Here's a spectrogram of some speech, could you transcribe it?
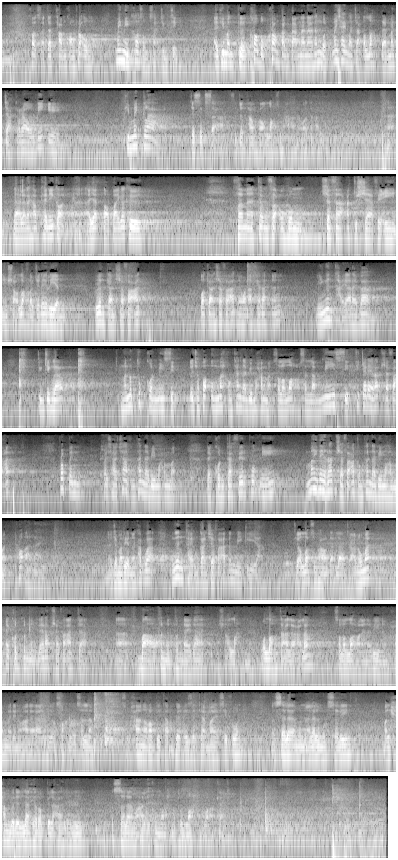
ข้อสัจธรรมของพระองค์ ไม่มีข้อสงสัยจริงๆไอ้ที่มันเกิดข้อบกพร่องต่าง ๆ นานาทั้งหมด ไม่ใช่มาจากอัลลอฮ์แต่มาจากเรานี่เอง ที่ไม่กล้าจะศึกษาสัจธรรมของอัลลอฮ์สุบฮานาวะตะลาได้แล้วนะครับ แค่นี้ก่อนอายัดต่อไปก็คือ فما تنفعهم شفاعة الشافعين إن شاء الله เราจะได้เรียนเรื่องการชฟาอัตว่าการชฟาอัตในวันอาคราตนั้น มีเงื่อนไขอะไรบ้าง จริง ๆแล้ว มนุษย์ทุกคนมีสิทธิ์โดยเฉพาะอุมมะของท่านนาบีมุฮัมมัดสลลัลลอฮุอะลัยฮิสัลลัมมีสิทธิ์ที่จะได้รับชฟาอัตเพราะเป็นประชาชาติของท่านนาบีมุฮัมมัดแต่คนกาเฟรพวกนี้ไม่ได้รับชฟาอัตของท่านนาบีมุฮัมมัดเพราะอะไร จะมาเรียนนะครับว่าเงื่อนไขของการชาฟาอัตนั้นมีกี่อย่างที่อัลลอฮฺสุบฮาวตะลาจะอนุมัติให้คนคนหนึ่งได้รับชาฟาอัตจากบ่าวคนหนึ่งคนใดได้อินชาอัลลอฮ์ والله تعالى أعلم صلى الله على نبينا محمد وعلى آله وصحبه وسلم سبحان ربك رب العزة عما يصفون والسلام على المرسلين والحمد لله رب العالمين السلام عليكم ورحمة الله وبركاته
